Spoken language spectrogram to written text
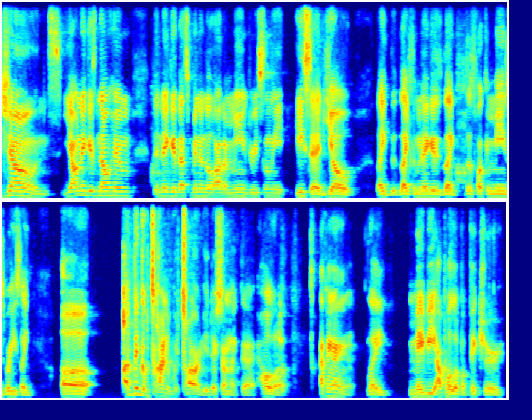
Jones. Y'all niggas know him the nigga that's been in a lot of memes recently, he said, "Yo, like like the niggas like the fucking memes where he's like, uh, I think I'm kind of retarded or something like that. Hold up. I think I like maybe I'll pull up a picture.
